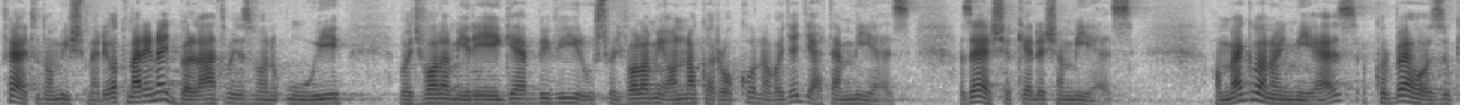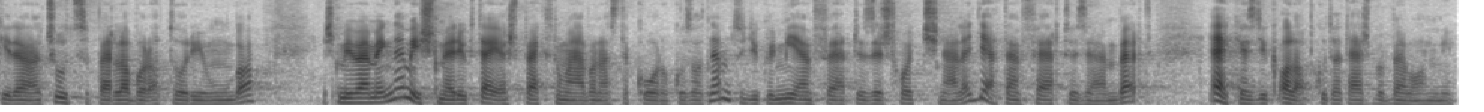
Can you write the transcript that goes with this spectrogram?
Fel tudom ismerni. Ott már én egyből látom, hogy ez van új, vagy valami régebbi vírus, vagy valami annak a rokona, vagy egyáltalán mi ez. Az első kérdés a mi ez. Ha megvan, hogy mi ez, akkor behozzuk ide a csúcs szuper laboratóriumunkba, és mivel még nem ismerjük teljes spektrumában azt a kórokozót, nem tudjuk, hogy milyen fertőzést hogy csinál egyáltalán fertőző embert, elkezdjük alapkutatásba bevonni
